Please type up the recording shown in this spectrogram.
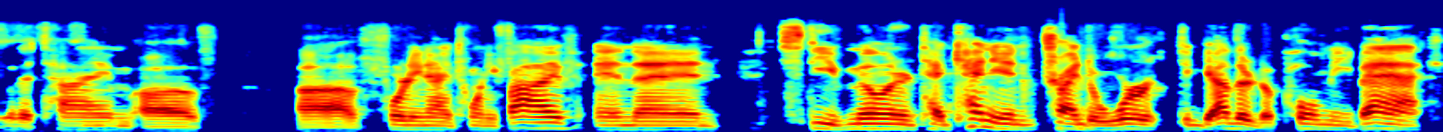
with a time of uh, 49.25, and then Steve Miller and Ted Kenyon tried to work together to pull me back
